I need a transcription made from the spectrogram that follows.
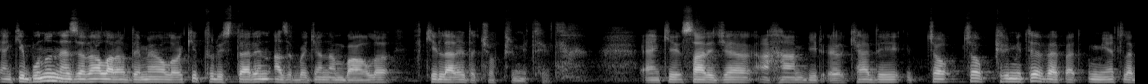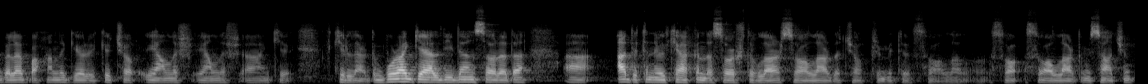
Yəni ki, bunu nəzərə alaraq demək olar ki, turistlərin Azərbaycanla bağlı fikirləri də çox primitivdir. Yəni ki, sadəcə həm bir ölkədir. Çox çox primitiv və ümumiyyətlə belə baxanda görürük ki, çox yanlış yanlış yəni ki, fikirlərdir. Bura gəldikdən sonra da adətən ölkə haqqında soruşduqları suallar da çox primitiv suallar suallardır. Məsəl üçün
